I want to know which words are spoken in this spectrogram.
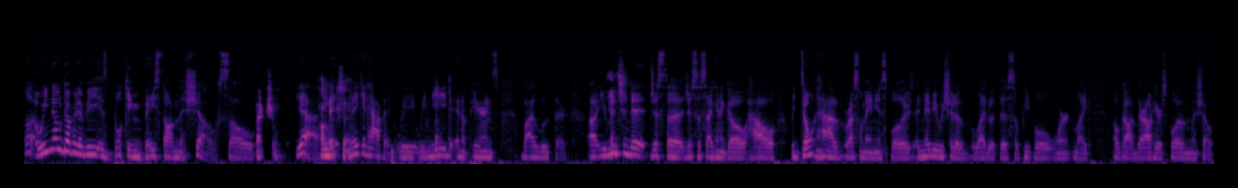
Uh, we know WWE is booking based on this show, so Actual. Yeah, ma- 100%. make it happen. We we need an appearance by Luther. Uh, you mentioned it just a just a second ago how we don't have WrestleMania spoilers, and maybe we should have led with this so people weren't like, "Oh God, they're out here spoiling the show."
